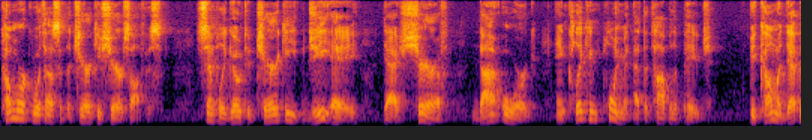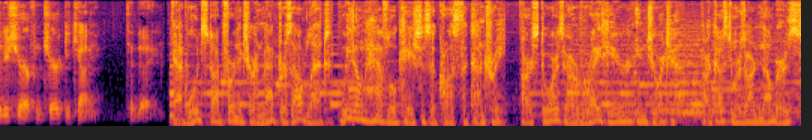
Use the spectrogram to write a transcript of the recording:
Come work with us at the Cherokee Sheriff's Office. Simply go to cherokeega-sheriff.org and click employment at the top of the page. Become a deputy sheriff in Cherokee County today. At Woodstock Furniture and Mattress Outlet, we don't have locations across the country. Our stores are right here in Georgia. Our customers aren't numbers,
